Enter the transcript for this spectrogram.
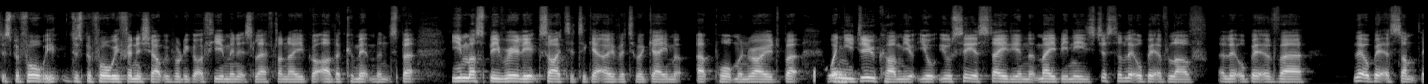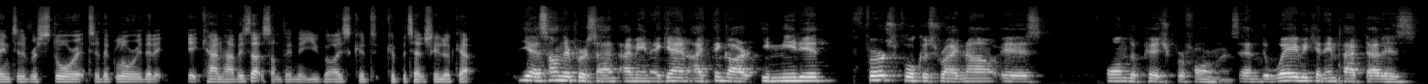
just before we just before we finish up, we've already got a few minutes left. I know you've got other commitments, but you must be really excited to get over to a game at, at Portman Road. But when you do come, you, will you'll, you'll see a stadium that maybe needs just a little bit of love, a little bit of a uh, little bit of something to restore it to the glory that it, it can have. Is that something that you guys could could potentially look at? Yes, hundred percent. I mean, again, I think our immediate first focus right now is on the pitch performance, and the way we can impact that is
